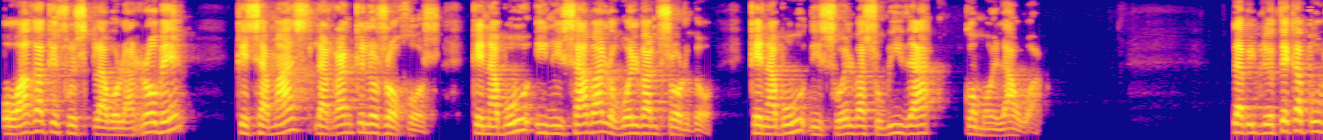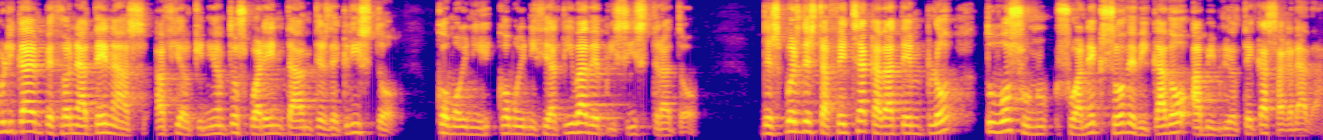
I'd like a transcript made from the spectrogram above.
o haga que su esclavo la robe, que jamás le arranque los ojos, que Nabú y Nisaba lo vuelvan sordo, que Nabú disuelva su vida como el agua. La biblioteca pública empezó en Atenas hacia el 540 a.C. Como, como iniciativa de Pisístrato. Después de esta fecha, cada templo tuvo su anexo dedicado a biblioteca sagrada.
